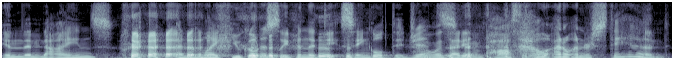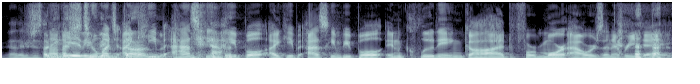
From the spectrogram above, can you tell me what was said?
in the nines, and I'm like, you go to sleep in the di- single digits. How is that even possible? How I don't understand. Yeah, there's just How do not you enough. get Too much. anything I done? keep asking people. I keep asking people, including God, for more hours in every day,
